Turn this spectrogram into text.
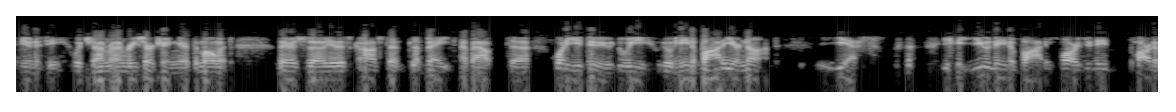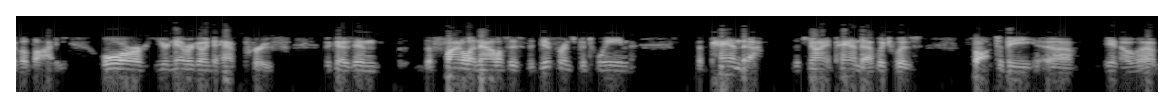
community, which I'm, I'm researching at the moment, there's uh, this constant debate about uh, what do you do? Do we do we need a body or not? yes, you need a body, or you need part of a body, or you're never going to have proof. Because in the final analysis, the difference between the panda, the giant panda, which was thought to be, uh, you know, um,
